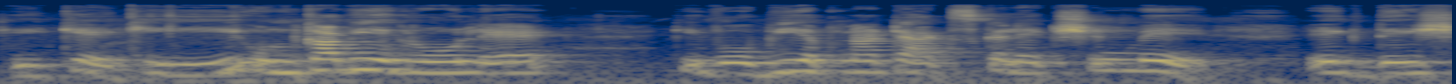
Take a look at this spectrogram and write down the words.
ठीक है कि उनका भी एक रोल है कि वो भी अपना टैक्स कलेक्शन में एक देश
